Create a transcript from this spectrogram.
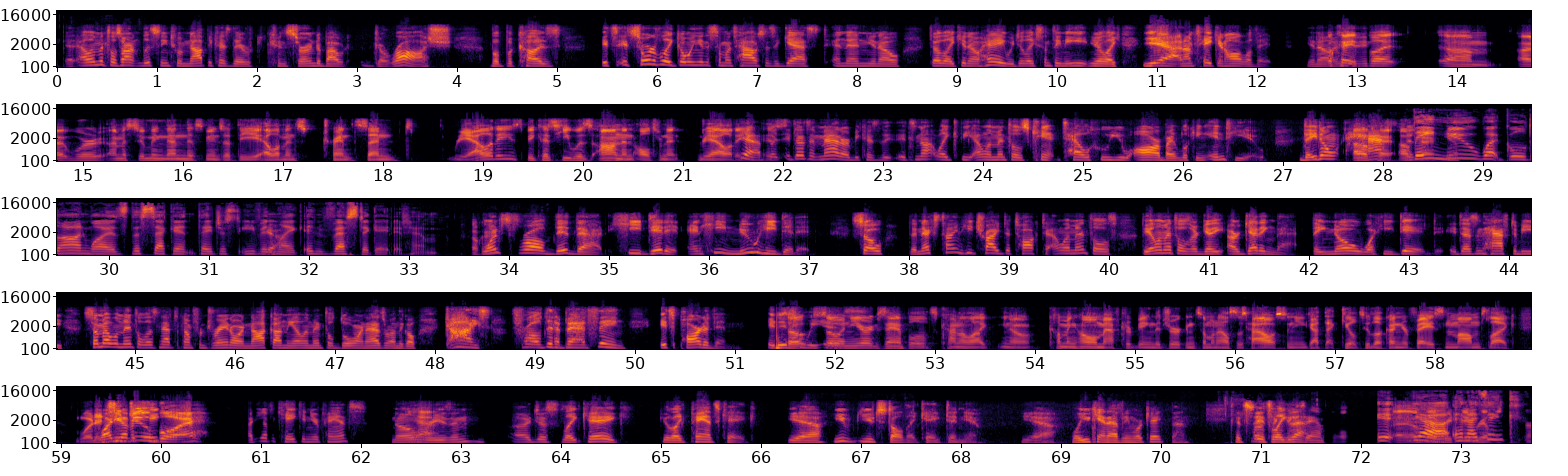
elementals aren't listening to him not because they're concerned about Garrosh, but because it's it's sort of like going into someone's house as a guest and then you know they're like you know hey would you like something to eat and you're like yeah and I'm taking all of it you know Okay, And- and- but um, I, we're I'm assuming then this means that the elements transcend realities because he was on an alternate reality. yeah but is- it doesn't matter because the, it's not like the elementals can't tell who you are by looking into you they don't have Okay, to, okay. They you know, knew what Gul'dan was the second they just even Yeah. like investigated him. Okay. Once Thrall did that, he did it, and he knew he did it. So the next time he tried to talk to elementals, the elementals are getting are getting that. They know what he did. It doesn't have to be some elemental doesn't have to come from Draenor and knock on the elemental door in Azeroth and they go, guys, Thrall did a bad thing. It's part of him. It is so, who he so is. in your example, it's kind of like you know coming home after being the jerk in someone else's house, and you got that guilty look on your face, and mom's like, "What did Why do you you have a do, boy?" Why do you have a cake in your pants? No Yeah. reason. I just like cake. You like pants cake. Yeah. You you stole that cake, didn't you? Yeah. Well, you can't have any more cake then. It's it's Perfect like that. Example. It, yeah, and I think.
